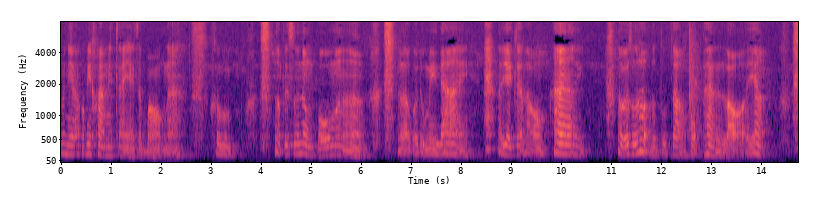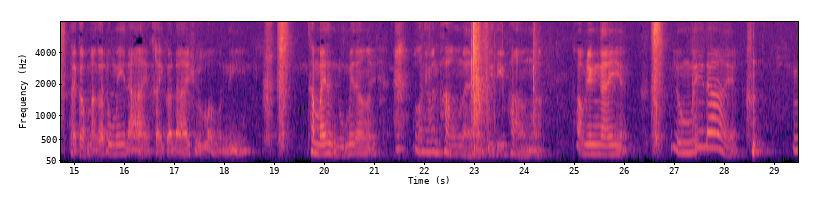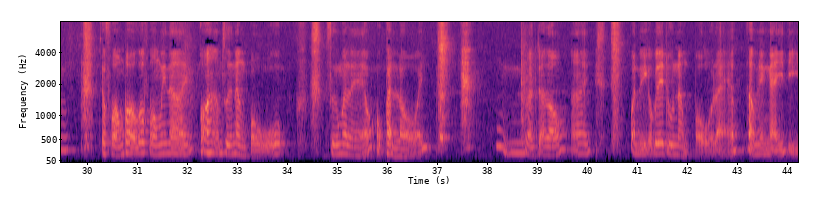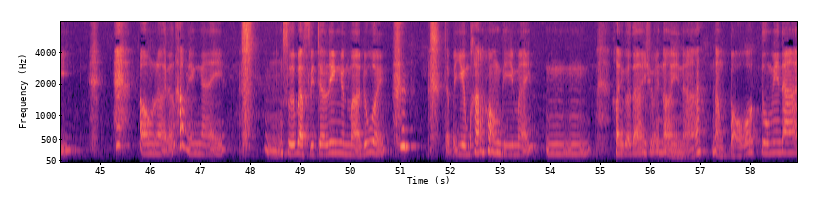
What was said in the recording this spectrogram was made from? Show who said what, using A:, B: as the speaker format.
A: วันนี้เราก็มีความในใจอยากจะบอกนะคือเราไปซื้อหนังโป๊มาแล้วเราก็ดูไม่ได้ เราอยากจะร้องไห้เราไปซื้อของตุ๊กจ่าหกพันร้อยอะแต่กลับมาก็ดูไม่ได้ ใครก็ได้ช่วยบอกนี่ทำไมถึงดูไม่ได้ตอนนี้มันพังแล้วซีดีพังอะทำยังไงอะดูไม่ได้อะ จะฟ้องพ่อก็ฟ้องไม่ได้พ่อห้ามซื้อหนังโป๊ซื้อมาแล้วหกพันร้อยอยากจะร้องไห้วันนี้ก็ไม่ได้ดูหนังโป๊แล้วทำยังไงดีเอาเลยต้องทำยังไงซื้อแบบฟิชเจอริงกันมาด้วย จะไปยืมข้างห้องดีไหมอืมใครก็ได้ช่วยหน่อยนะ หนังโป๊ดูไม่ได้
